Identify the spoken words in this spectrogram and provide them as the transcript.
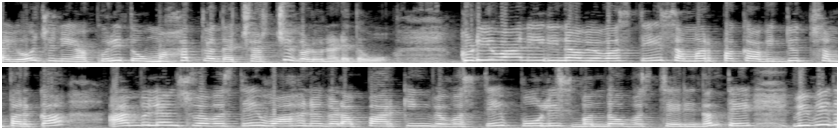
ಆಯೋಜನೆಯ ಕುರಿತು ಮಹತ್ವದ ಚರ್ಚೆಗಳು ನಡೆದವು. ಕುಡಿಯುವ ನೀರಿನ ವ್ಯವಸ್ಥೆ ಸಮರ್ಪಕ ವಿದ್ಯುತ್ ಸಂಪರ್ಕ, ಆಂಬ್ಯುಲೆನ್ಸ್ ವ್ಯವಸ್ಥೆ, ವಾಹನಗಳ ಪಾರ್ಕಿಂಗ್ ವ್ಯವಸ್ಥೆ, ಪೊಲೀಸ್ ಬಂದೋಬಸ್ತ್ ಸೇರಿದಂತೆ ವಿವಿಧ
